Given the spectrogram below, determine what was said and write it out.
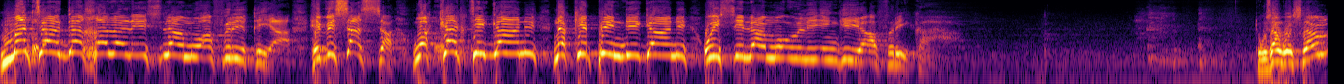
Mata dakhala lislamu afriqia. Hivi sasa wakati gani na kipindi gani uislamu uliingia afrika? Ndugu zangu waislamu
